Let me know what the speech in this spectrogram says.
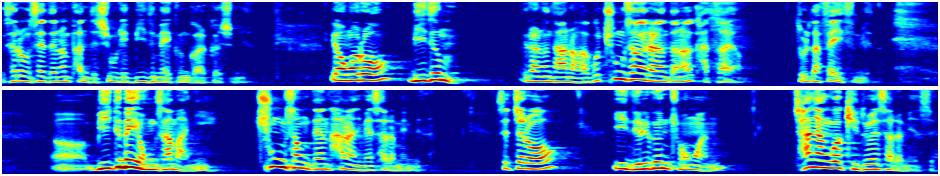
새로운 세대는 반드시 우리의 믿음에 근거할 것입니다. 영어로 믿음이라는 단어하고 충성이라는 단어가 같아요. 둘 다 faith입니다. 어, 믿음의 용사만이 충성된 하나님의 사람입니다. 셋째로 이 늙은 종은 찬양과 기도의 사람이었어요.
